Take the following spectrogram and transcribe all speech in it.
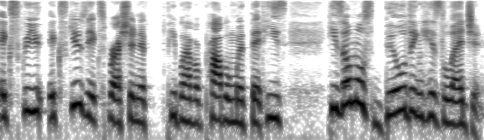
excuse, excuse the expression if people have a problem with it he's he's almost building his legend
